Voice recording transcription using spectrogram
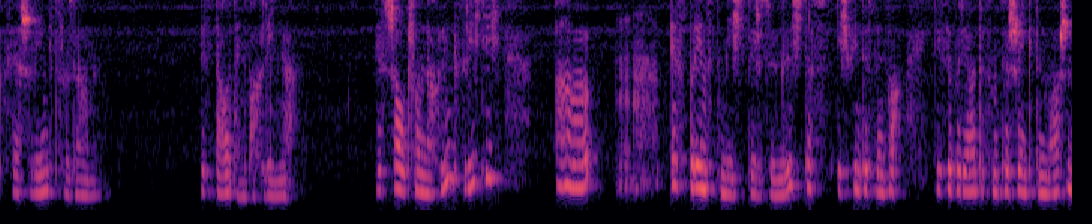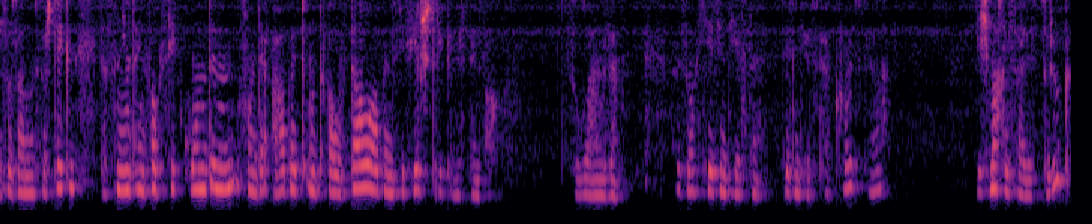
verschränkt zusammen. Es dauert einfach länger. Es schaut schon nach links, richtig, aber es bremst mich persönlich. Das, ich finde es einfach, diese Variante von verschränkten Maschen zusammen verstricken, das nimmt einfach Sekunden von der Arbeit und auf Dauer, wenn Sie viel stricken, ist einfach zu langsam. Also hier sind jetzt, die sind jetzt verkreuzt, ja. Ich mache es alles zurück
